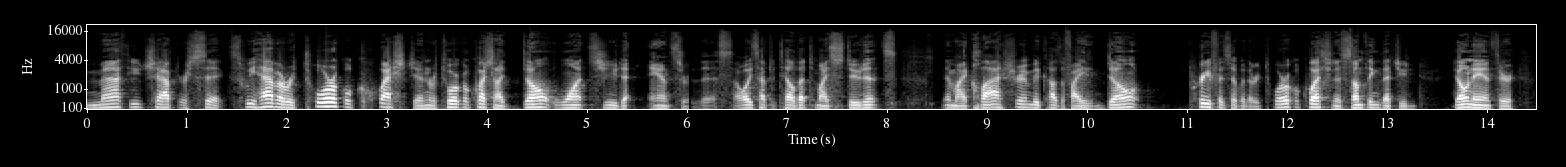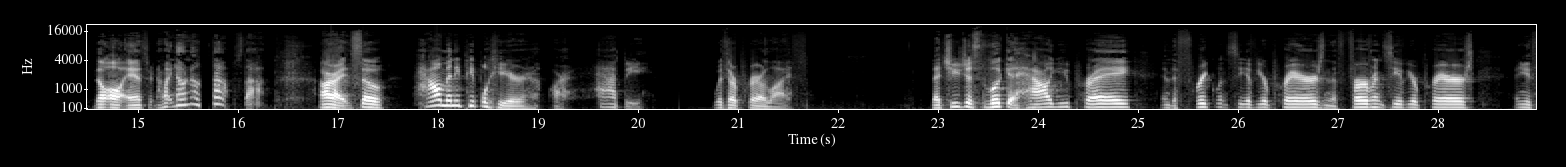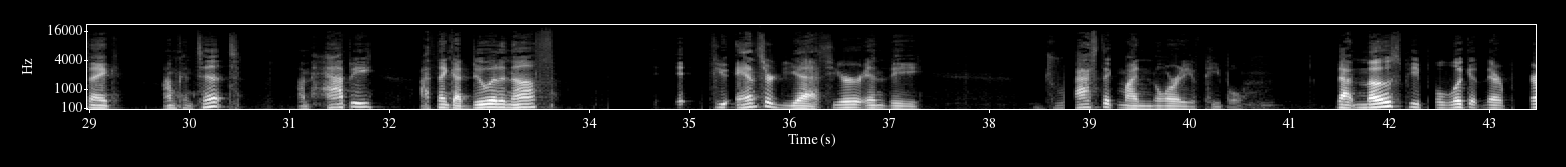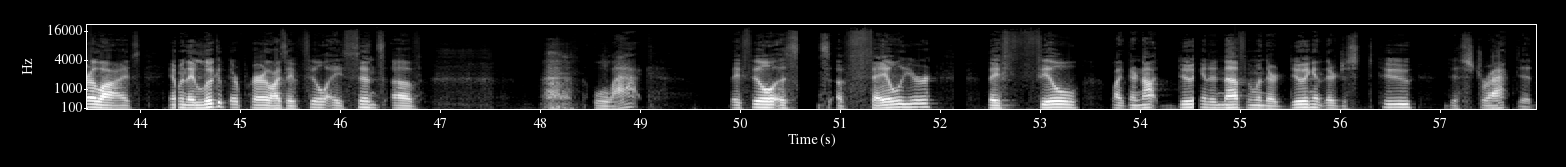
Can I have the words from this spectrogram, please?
Matthew chapter 6. We have a rhetorical question. Rhetorical question. I don't want you to answer this. I always have to tell that to my students in my classroom because if I don't preface it with a rhetorical question as something that you don't answer, they'll all answer. And I'm like, no, no, stop, stop. All right, so how many people here are happy with their prayer life? That you just look at how you pray and the frequency of your prayers and the fervency of your prayers, and you think, I'm content, I'm happy, I think I do it enough. If you answered yes, you're in the drastic minority of people. That most people look at their prayer lives, and when they look at their prayer lives, they feel a sense of lack. They feel a sense of failure. They feel like they're not doing it enough, and when they're doing it, they're just too distracted.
